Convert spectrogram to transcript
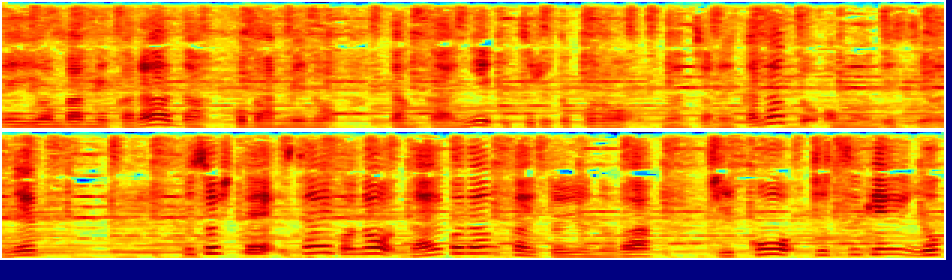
4番目から5番目の段階に移るところなんじゃないかなと思うんですよね。でそして最後の第5段階というのは自己実現欲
